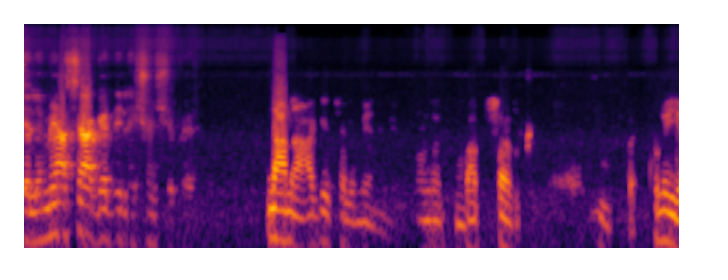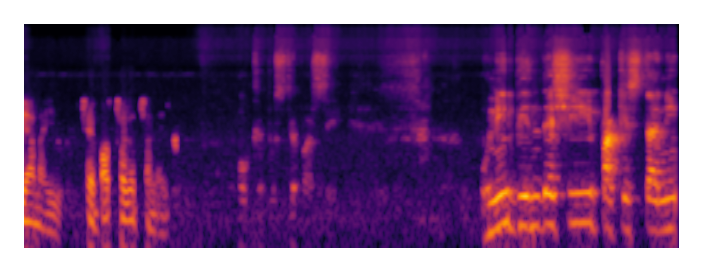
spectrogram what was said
ছেলে মেয়ে আছে আগের রিলেশনশিপের না না আগে ছেলে মেয়ে নেই বাচ্চার কোনো ইয়া নাই সে বাচ্চা কাচ্চা নাই। ওকে বুঝতে পারছি। উনি বিন্দেশি Pakistani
